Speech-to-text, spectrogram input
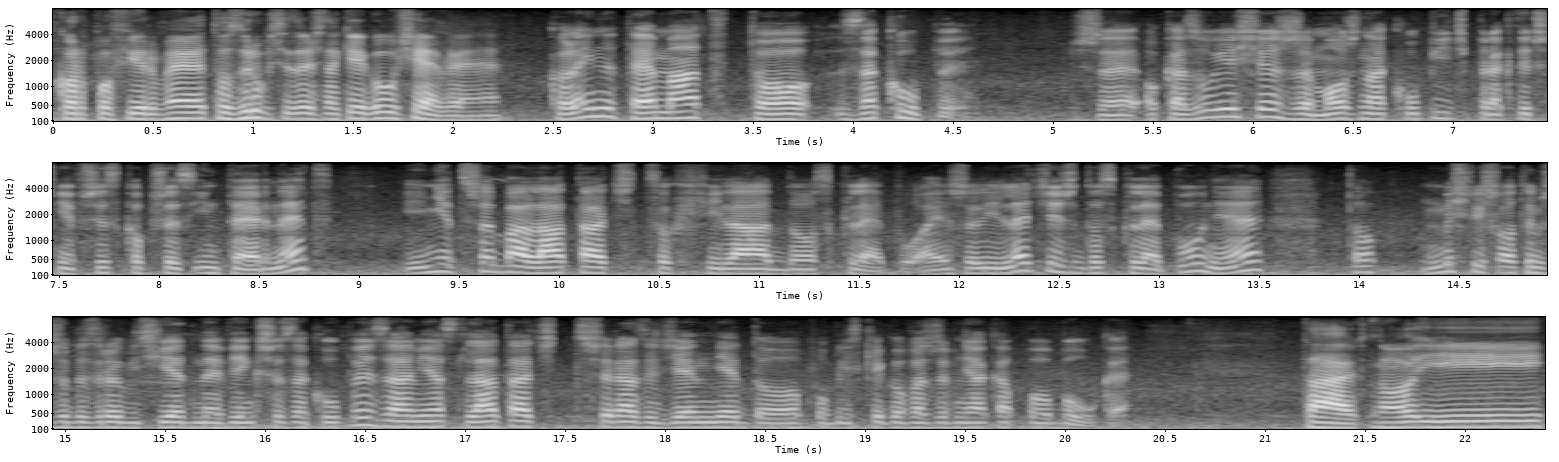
korpo firmy, to zróbcie coś takiego u siebie, nie? Kolejny temat to zakupy. Że okazuje się, że można kupić praktycznie wszystko przez internet i nie trzeba latać co chwila do sklepu. A jeżeli lecisz do sklepu, nie, to myślisz o tym, żeby zrobić jedne większe zakupy, zamiast latać trzy razy dziennie do pobliskiego warzywniaka po bułkę. Tak, no i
